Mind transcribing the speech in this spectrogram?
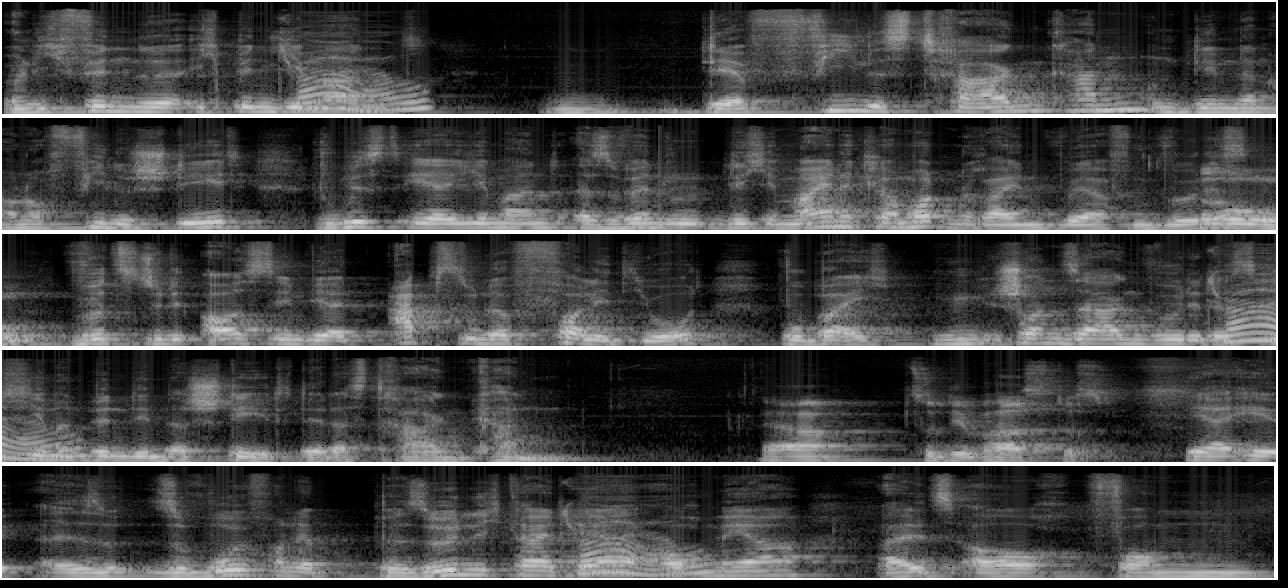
und ich finde, ich bin jemand, der vieles tragen kann und dem dann auch noch vieles steht. Du bist eher jemand, also wenn du dich in meine Klamotten reinwerfen würdest, Oh. würdest du aussehen wie ein absoluter Vollidiot, wobei ich schon sagen würde, dass ich jemand bin, dem das steht, der das tragen kann. Ja, zu dir passt es. Ja, eh, also sowohl von der Persönlichkeit her Trial. auch mehr, als auch vom,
